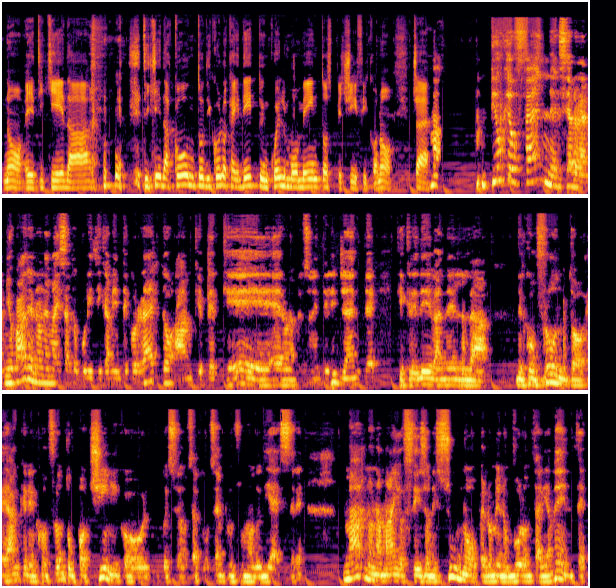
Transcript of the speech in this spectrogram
no? E ti chieda, ti chieda conto di quello che hai detto in quel momento specifico, no? Cioè... Ma più che offendersi, allora mio padre non è mai stato politicamente corretto anche perché era una persona intelligente che credeva nella, nel confronto e anche nel confronto un po' cinico, questo è stato sempre un suo modo di essere, ma non ha mai offeso nessuno, perlomeno volontariamente.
